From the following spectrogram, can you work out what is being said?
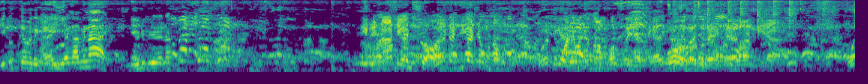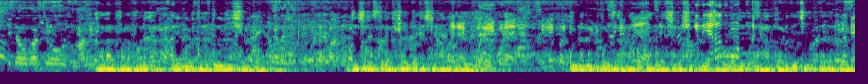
ইয়ে করতে হবে নাকি? ইয়ে খাবে না ইউটিউব দেবে না। খেলার ফলাফল এই মুহূর্তে দুই শূন্য যে সমস্ত ব্যবসায়ী প্রতিষ্ঠান আমাদের টুর্নামেন্ট পরিচালনা করতে আমাদের সঙ্গে সক্রিয় সহযোগিতার হাত বাড়িয়ে দিয়েছেন। তাদেরকে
